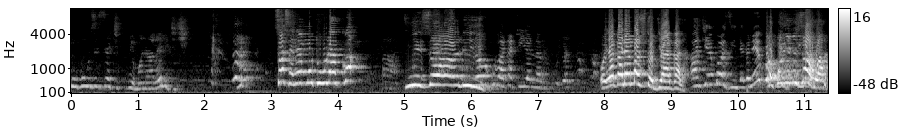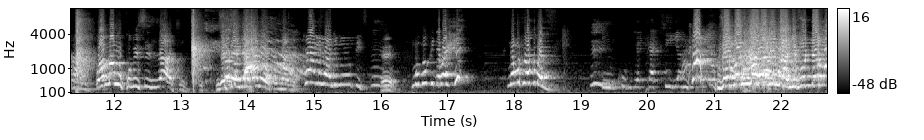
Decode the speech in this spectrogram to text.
mubuuziza ekikubye omwana wabeeni kiki? Sose nemutuulako nyizooli. Oyagala emboozi tojagala okunyumiza obwakana wama mukubisiza ati nze tenjagala okumanya. Tamuno ndi mumpisi Eh. mubukidde bwe hi! Nemutulako bwe nkubye tatiyana nze mboninabalima ngivuddemu.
